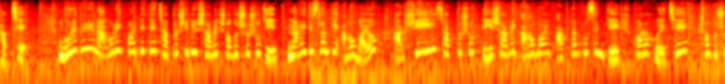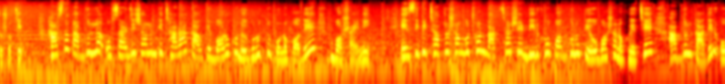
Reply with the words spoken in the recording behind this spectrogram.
খাচ্ছে। ঘুরে ফিরে নাগরিক পার্টিতে ছাত্র শিবির সাবেক সদস্য সচিব নাহিদ ইসলামকে আহ্বায়ক আর সেই ছাত্র শক্তি সাবেক আহ্বায়ক আক্তার হোসেনকে করা হয়েছে সদস্য সচিব। হাসনাত আবদুল্লাহ ও সার্জিস আলমকে ছাড়া কাউকে বড় কোনো গুরুত্বপূর্ণ পদে বসায়নি। এনসিপির ছাত্র সংগঠন বাকচাষের দীর্ঘ পদগুলোতেও বসানো হয়েছে আব্দুল কাদের ও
